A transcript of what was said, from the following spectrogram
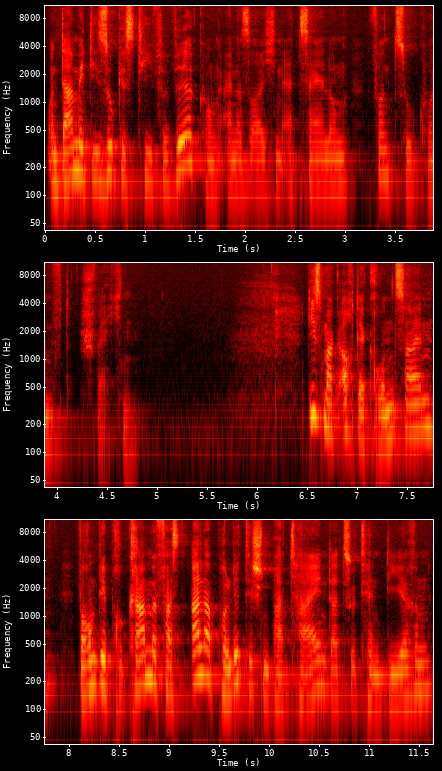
und damit die suggestive Wirkung einer solchen Erzählung von Zukunft schwächen. Dies mag auch der Grund sein, warum die Programme fast aller politischen Parteien dazu tendieren,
